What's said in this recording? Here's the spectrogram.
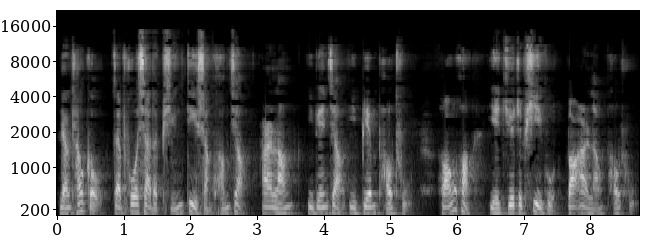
两条狗在坡下的平地上狂叫。二郎一边叫一边刨土，黄黄也撅着屁股帮二郎刨土，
